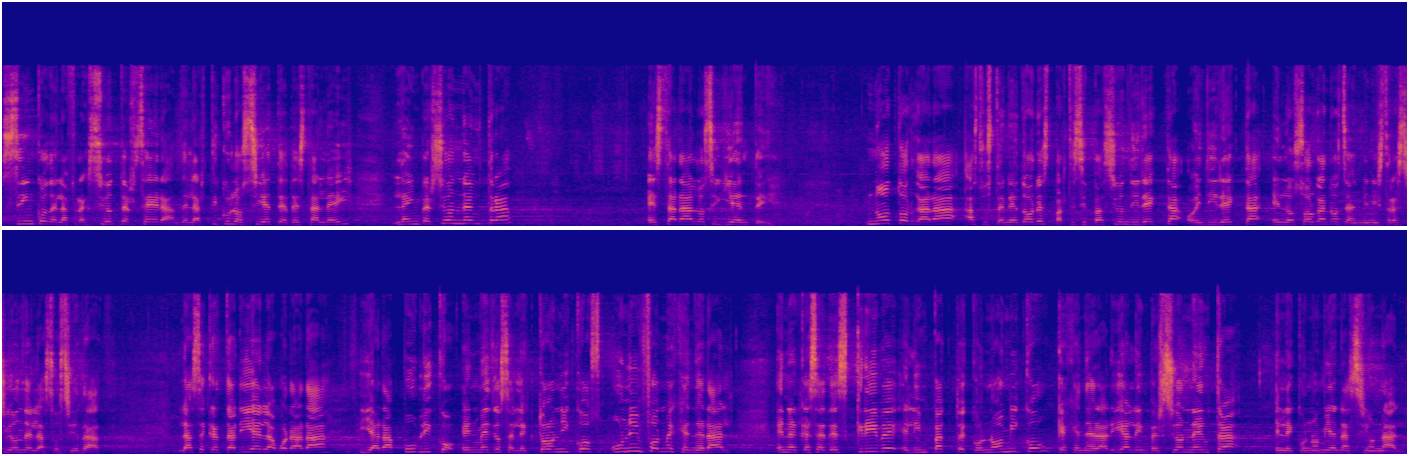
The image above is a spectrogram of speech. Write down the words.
5 de la fracción tercera del artículo 7 de esta ley, la inversión neutra estará lo siguiente. No otorgará a sus tenedores participación directa o indirecta en los órganos de administración de la sociedad. La Secretaría elaborará y hará público en medios electrónicos un informe general en el que se describe el impacto económico que generaría la inversión neutra en la economía nacional.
